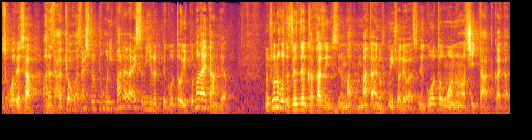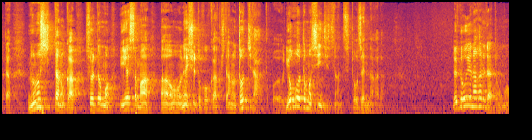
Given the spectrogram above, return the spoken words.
そこでさあなたは今日私と共にパラダイスにいるって強盗を言ってもらえたんだよ。そのこと全然書かずにですねマタイの福音書ではですね強盗も罵ったって書いてあった。罵ったのかそれともイエス様をね主と告白したのどっちだ？両方とも真実なんです当然ながら。でどういう流れだと思う？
